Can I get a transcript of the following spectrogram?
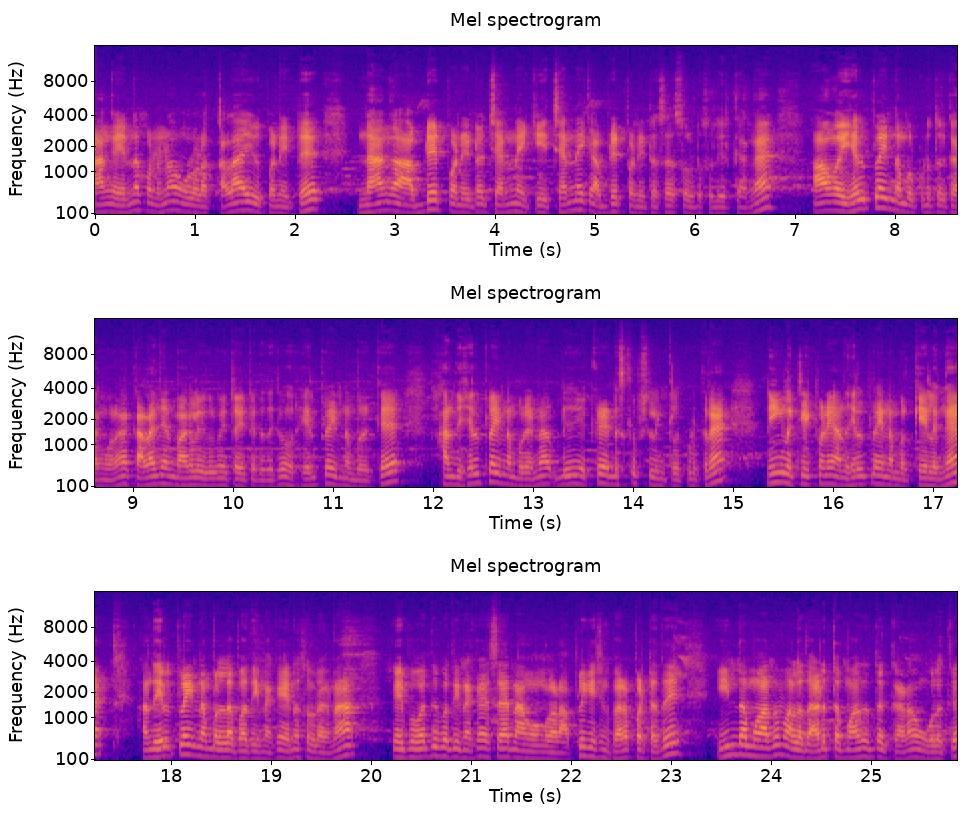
நாங்கள் என்ன பண்ணோன்னா உங்களோட கலாய்வு பண்ணிவிட்டு நாங்கள் அப்டேட் பண்ணிட்டோம் சென்னைக்கு. சென்னைக்கு அப்டேட் பண்ணிட்டோம் சார் சொல்லிட்டு சொல்லியிருக்காங்க. அவங்க ஹெல்ப்லைன் நம்பர் கொடுத்துருக்காங்க பாருங்கள் கலைஞர் மகளிர் உரிமை தொகை திட்டத்துக்கு ஒரு ஹெல்ப்லைன் நம்பர் இருக்குது அந்த ஹெல்ப்லைன் நம்பர் என்ன? டிஸ்கிரிப்ஷன் லிங்கில் கொடுக்குறேன். நீங்களும் கிளிக் பண்ணி அந்த ஹெல்ப்லைன் நம்பர் கேளுங்க. அந்த ஹெல்ப்லைன் நம்பரில் பார்த்தீங்கன்னாக்கா என்ன சொல்கிறாங்கன்னா இப்போ வந்து பார்த்தீங்கன்னாக்கா சார் நாங்கள் உங்களோட அப்ளிகேஷன் பெறப்பட்டது இந்த மாதம் அல்லது அடுத்த மாதத்துக்கான உங்களுக்கு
